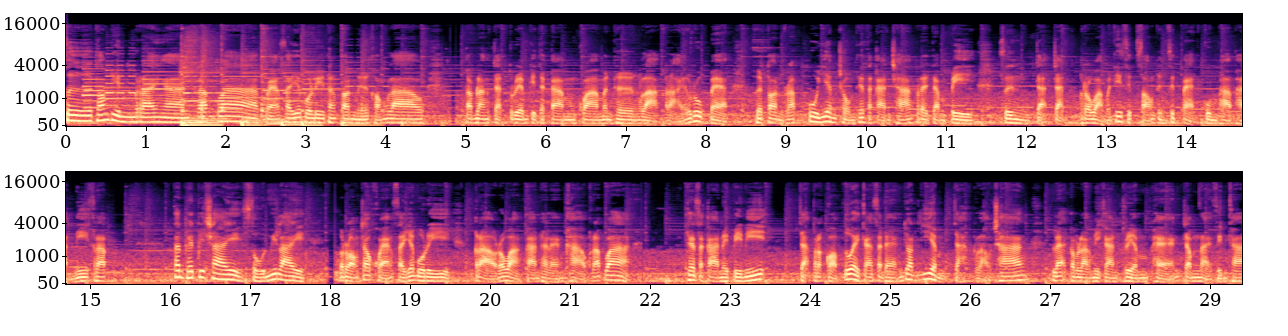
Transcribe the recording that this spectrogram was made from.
สื่อท้องถิ่นรายงานครับว่าแขวงไซยบุรีทางตอนเหนือของลาวกำลังจัดเตรียมกิจกรรมความบันเทิงหลากหลายรูปแบบ เพื่อต้อนรับผู้เยี่ยมชมเทศกาลช้างประจำปี ซึ่งจะจัดระหว่างวันที่ 12-18 กุมภาพันธ์นี้ครับ ท่านเพชรพิชัย ศูนย์วิไล รองเจ้าแขวงไสยบุรี กล่าวระหว่างการแถลงข่าวครับว่า เทศกาลในปีนี้จะประกอบด้วยการแสดงยอดเยี่ยมจากเหล่าช้าง และกำลังมีการเตรียมแผงจำหน่ายสินค้า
